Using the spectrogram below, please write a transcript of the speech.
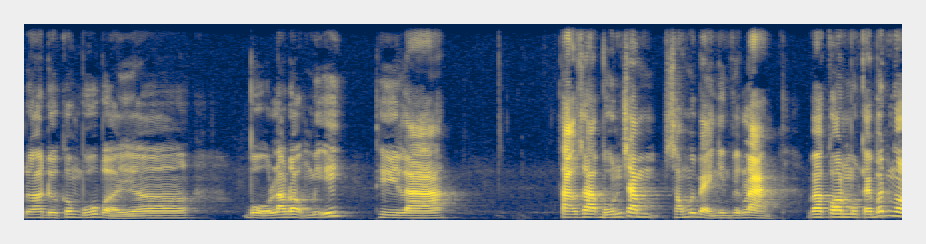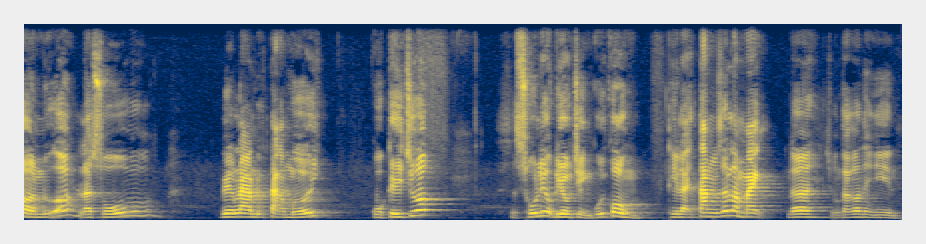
ờ, được công bố bởi ờ, Bộ Lao động Mỹ thì là tạo ra 467.000 việc làm. Và còn một cái bất ngờ nữa là số việc làm được tạo mới của kỳ trước. Số liệu điều chỉnh cuối cùng thì lại tăng rất là mạnh. Đây chúng ta có thể nhìn.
